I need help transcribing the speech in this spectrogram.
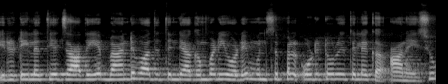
ഇരിട്ടിയിലെത്തിയ ജാഥയെ ബാൻഡ് വാദ്യത്തിന്റെ അകമ്പടിയോടെ മുനിസിപ്പൽ ഓഡിറ്റോറിയത്തിലേക്ക് ആനയിച്ചു.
